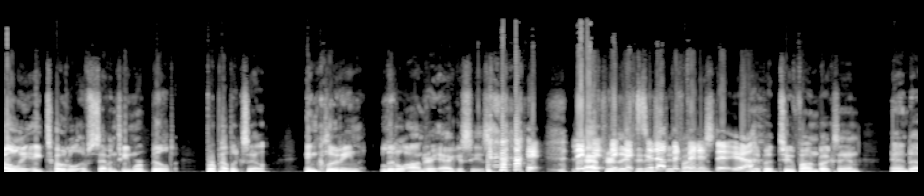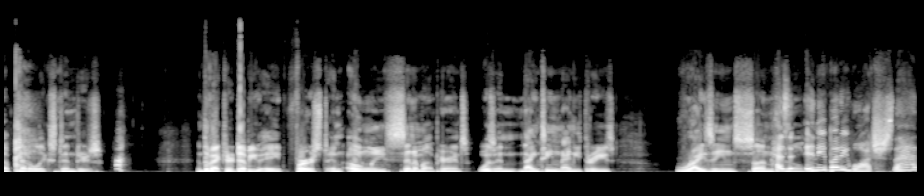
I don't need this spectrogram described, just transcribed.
only a total of 17 were built for public sale, including little Andre Agassi's. they, After they, they fixed finished it up it and finally. finished it. Yeah. they put two phone books in and uh, pedal extenders. The Vector W8 first and only cinema appearance was in 1993's Rising Sun Has film. anybody watched that?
